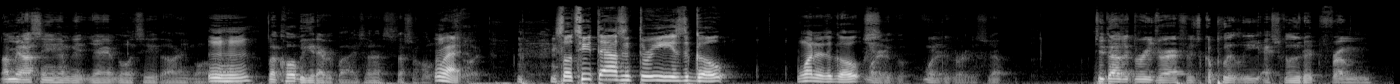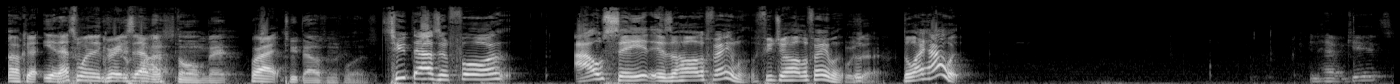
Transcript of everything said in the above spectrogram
I mean, I seen him get jammed on too. Though, I ain't going. But Kobe get everybody, so that's that's a whole Mm-hmm. Right. story. So 2003 is the goat, one of the goats. One of the one of the greatest. Yep. 2003 draft is completely excluded from Okay, yeah, that's one of the greatest ever. Storm that Right. 2000 was. 2004, I'll say it is a Hall of Famer, a future Hall of Famer. Who's that? Dwight Howard. And having kids.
